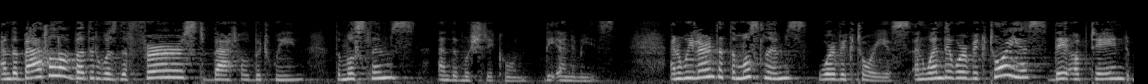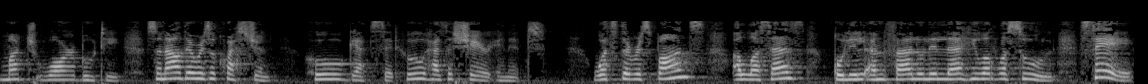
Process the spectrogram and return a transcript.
And the battle of Badr was the first battle between the Muslims and the mushrikun, the enemies. And we learned that the Muslims were victorious. And when they were victorious, they obtained much war booty. So now there was a question, who gets it? Who has a share in it? What's the response? Allah says, قُلِ الْأَنفَالُ لِلَّهِ وَالرَّسُولِ Say,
